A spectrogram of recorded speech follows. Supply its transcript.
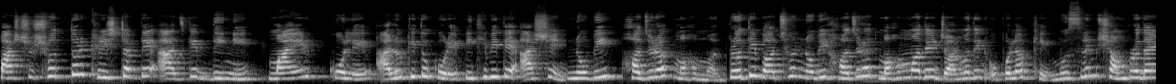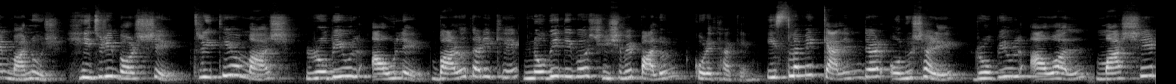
পাঁচশো সত্তর খ্রিস্টাব্দে আজকের দিনে মায়ের কোলে আলোকিত করে পৃথিবীতে আসেন নবী হজরত মোহাম্মদ। প্রতি বছর নবী হজরত মোহাম্মদের জন্মদিন উপলক্ষে মুসলিম সম্প্রদায়ের মানুষ হিজরি বর্ষে তৃতীয় মাস রবিউল আউলের বারো তারিখে নবী দিবস হিসেবে পালন করে থাকেন। ইসলামিক ক্যালেন্ডার অনুসারে রবিউল আওয়াল মাসের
